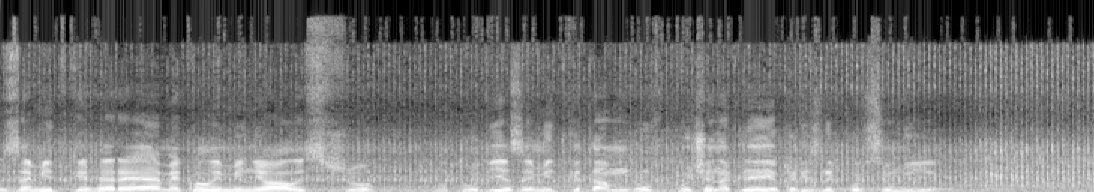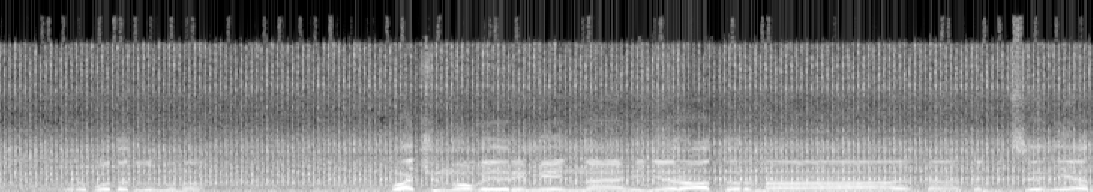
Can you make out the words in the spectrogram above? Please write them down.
замітки ГРМ, коли мінялись, що. Ну, тут є замітки, там ну, куча наклеїв різних по всьому є. Робота двигуна. Бачу новий ремень на генератор на кондиціонер.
